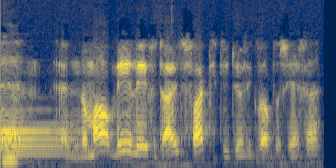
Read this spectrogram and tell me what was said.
En een normaal meelevend uitvak, die durf ik wel te zeggen,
